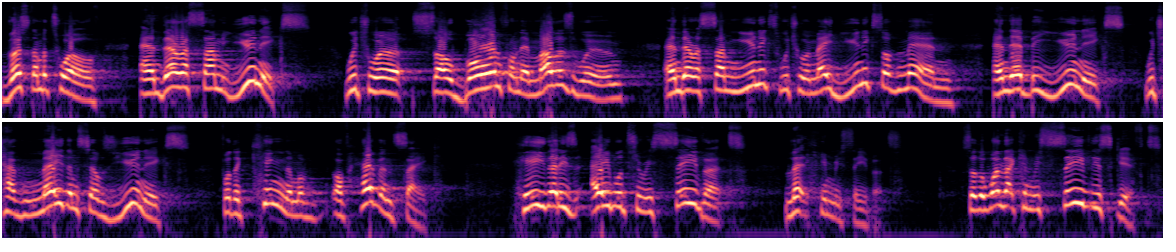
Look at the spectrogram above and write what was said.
Verse number 12 And there are some eunuchs which were so born from their mother's womb, and there are some eunuchs which were made eunuchs of men, and there be eunuchs which have made themselves eunuchs for the kingdom of, of heaven's sake. He that is able to receive it, let him receive it. So, the one that can receive this gift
